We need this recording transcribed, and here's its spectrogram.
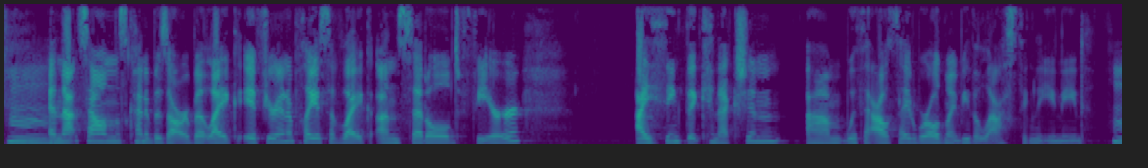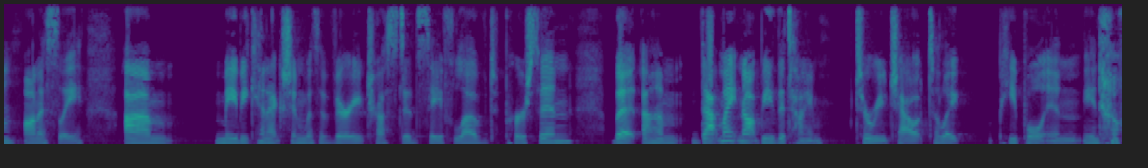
Hmm. And that sounds kind of bizarre, but like if you're in a place of like unsettled fear, I think that connection um, with the outside world might be the last thing that you need, honestly. Um, maybe connection with a very trusted, safe, loved person, but um, that might not be the time to reach out to like people in you know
